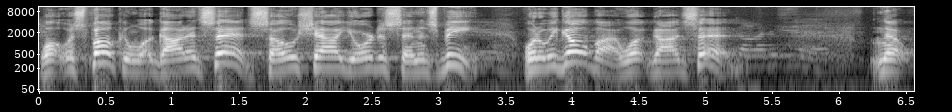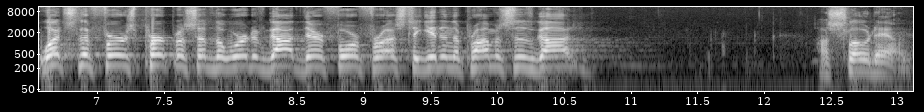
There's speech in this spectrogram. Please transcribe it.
What was spoken, what God had said. So shall your descendants be. What do we go by? What God said. Now, what's the first purpose of the Word of God, therefore, for us to get in the promises of God? I'll slow down.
